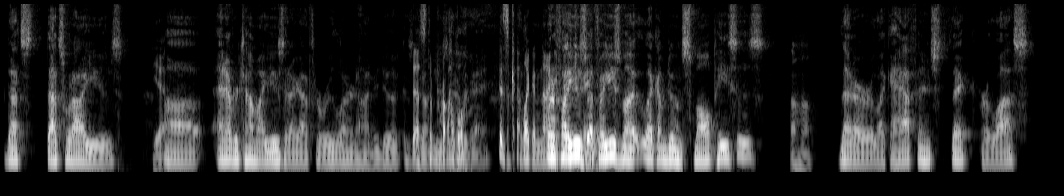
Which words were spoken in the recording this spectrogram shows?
That's that's what I use. yeah. Uh, and every time I use it, I have to relearn how to do it because That's the problem. Every day. It's got like a ninety. But if I page use if I use my like I'm doing small pieces Uh huh. that are like a half inch thick or less,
